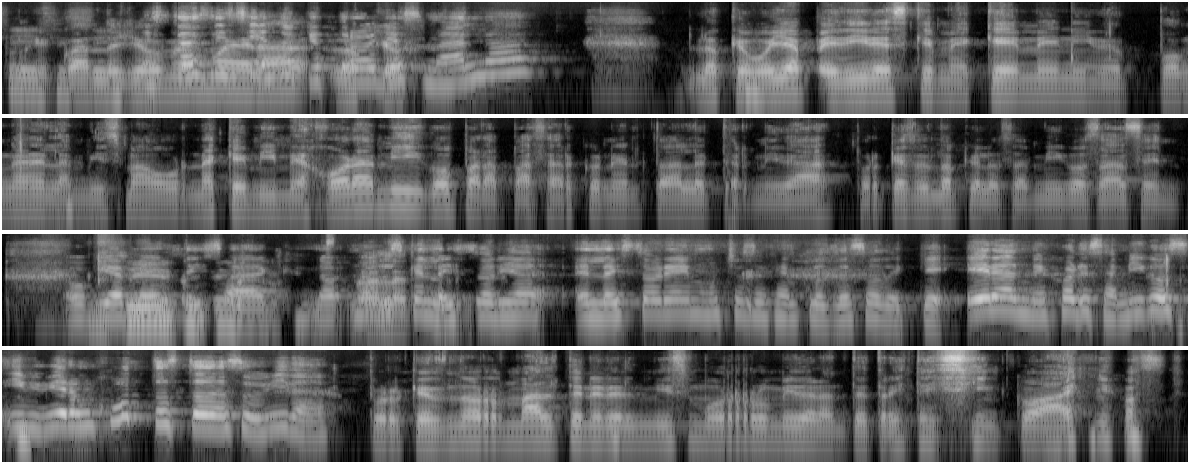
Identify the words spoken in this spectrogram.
Porque cuando yo ¿Estás diciendo que Troya es mala? Lo que voy a pedir es que me quemen y me pongan en la misma urna que mi mejor amigo para pasar con él toda la eternidad, porque eso es lo que los amigos hacen. Obviamente, Isaac. No, es que en la historia, en la historia hay muchos ejemplos de eso, de que eran mejores amigos y vivieron juntos toda su vida. Porque es normal tener el mismo roomie durante 35 años.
